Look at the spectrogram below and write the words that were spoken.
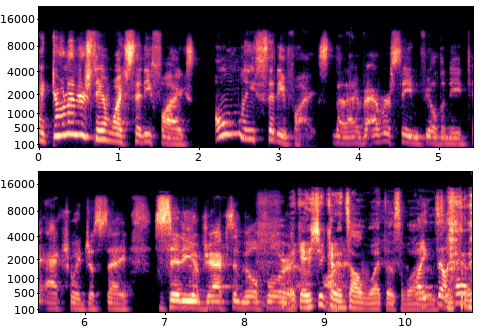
I don't understand why city flags only city flags that I've ever seen feel the need to actually just say city of Jacksonville, Florida. In case you couldn't it. tell what this was. Like the whole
